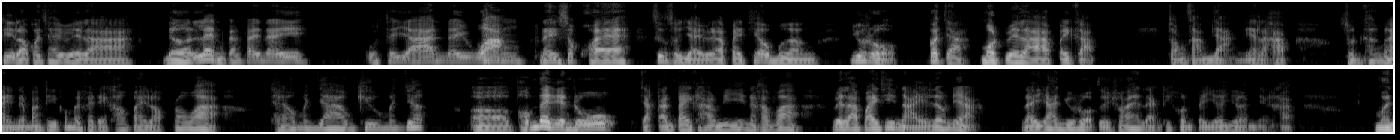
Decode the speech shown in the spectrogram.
ที่เราก็ใช้เวลาเดินเล่นกันไปในอุทยานในวังในสแควร์ซึ่งส่วนใหญ่เวลาไปเที่ยวเมืองยุโรปก็จะหมดเวลาไปกับ สองสามอย่างเนี้แหละครับ ส่วนข้างในเนี่ยบางทีก็ไม่เคยได้เข้าไปหรอก เพราะว่าแถวมันยาวคิวมันเยอะเอ่อผมได้เรียนรู้จากการไปคราวนี้นะครับว่าเวลาไปที่ไหนแล้วเนี่ยในย่านยุโรปโดยเฉพาะแหล่งที่คนไปเยอะๆเนี่ยนะครับ มัน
